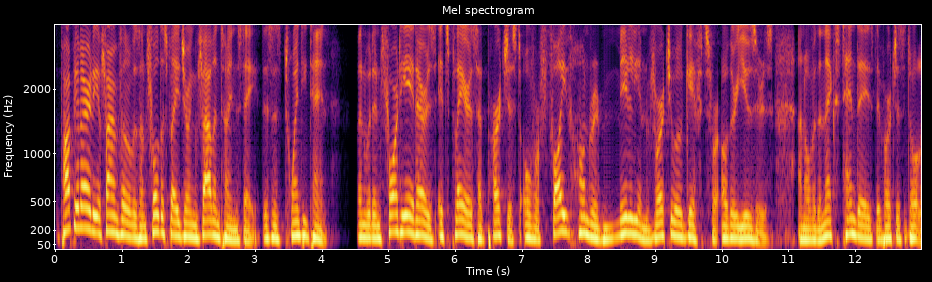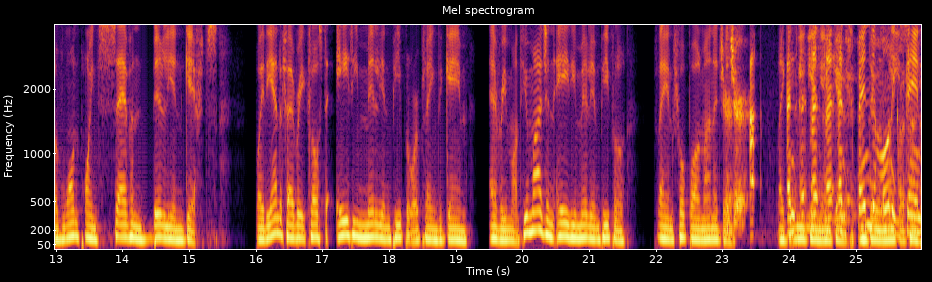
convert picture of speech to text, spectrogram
The popularity of Farmville was on full display during Valentine's Day. This is 2010, when within 48 hours, its players had purchased over 500 million virtual gifts for other users. And over the next 10 days, they purchased a total of 1.7 billion gifts. By the end of February, close to 80 million people were playing the game every month. You imagine 80 million people playing Football Manager. Like and, week and, in, and, week and, in, spending doing money saying,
